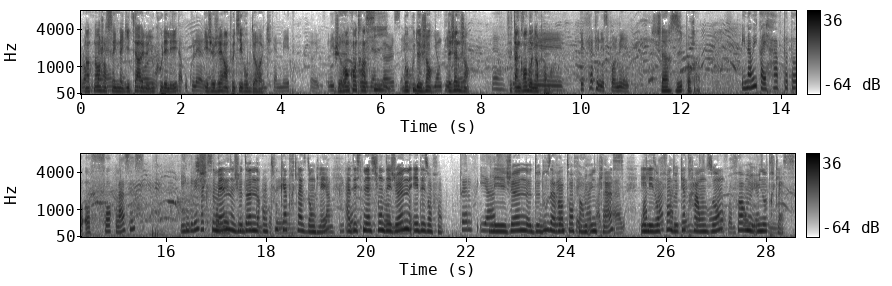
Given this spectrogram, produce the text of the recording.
Maintenant, j'enseigne la guitare et le ukulélé et je gère un petit groupe de rock. Je rencontre ainsi beaucoup de gens, de jeunes gens. C'est un grand bonheur pour moi. Sœur Zipora. Chaque semaine, je donne en tout quatre classes d'anglais à destination des jeunes et des enfants. Les jeunes de 12 à 20 ans forment une classe et les enfants de 4 à 11 ans forment une autre classe.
